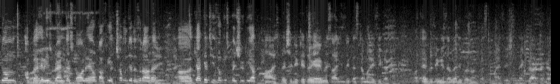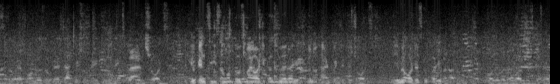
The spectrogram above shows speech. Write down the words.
अस्सलाम आपका हेरीज ब्रांड का स्टॉल है और काफ़ी अच्छा मुझे नज़र आ रहा है। क्या क्या चीज़ों की स्पेशलिटी आपकी? हाँ स्पेशलिटी तो ये है मैं सारी चीज़ें कस्टमाइज ही करता हूँ। Everything is available on customization like bridal dresses हो गए फॉर्मल्स हो गए जैकेट्स हो गई tunics pant shorts if you can see some of those my articles where I you know hand painted the shorts ये मैं ऑर्डर्स के ऊपर ही बनाता हूँ। ऑल ओवर द वर्ल्ड जिसके जो है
